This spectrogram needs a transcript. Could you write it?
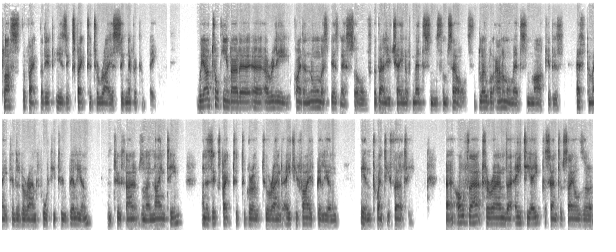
plus the fact that it is expected to rise significantly we are talking about a, a, really quite enormous business of the value chain of medicines themselves. The global animal medicine market is estimated at around 42 billion in 2019 and is expected to grow to around 85 billion in 2030. Uh, of that, around uh, 88% of sales are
